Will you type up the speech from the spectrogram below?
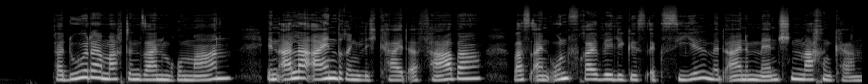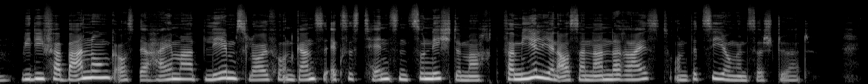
Padura macht in seinem Roman in aller Eindringlichkeit erfahrbar, was ein unfreiwilliges Exil mit einem Menschen machen kann, wie die Verbannung aus der Heimat Lebensläufe und ganze Existenzen zunichte macht, Familien auseinanderreißt und Beziehungen zerstört.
